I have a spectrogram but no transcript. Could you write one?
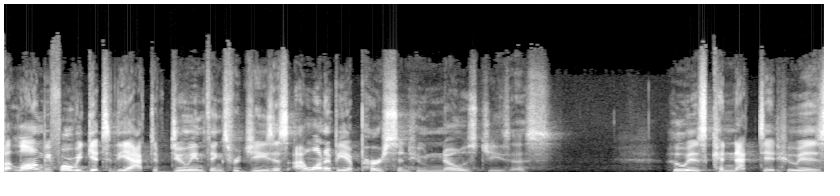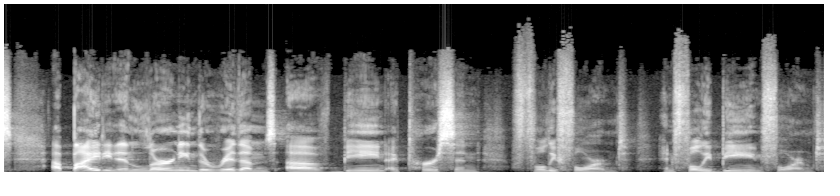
But long before we get to the act of doing things for Jesus, I want to be a person who knows Jesus, who is connected, who is abiding and learning the rhythms of being a person fully formed and fully being formed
